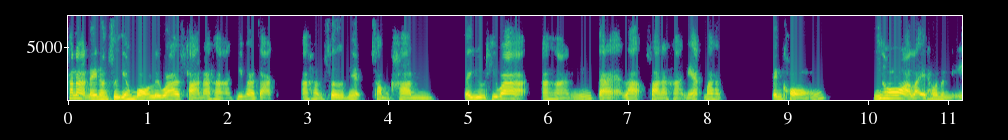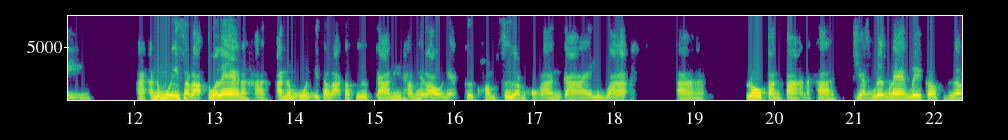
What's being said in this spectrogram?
ขนาดในหนังสือยังบอกเลยว่าสารอาหารที่มาจากอาหารเสริมเนี่ยสำคัญ แต่อยู่ที่ว่าอาหารแต่ละสารอาหารเนี้ยมาเป็นของยี่ห้ออะไรเท่านั้นเอง อนุมูลอิสระตัวแรกนะคะ อนุมูลอิสระก็คือการที่ทำให้เราเนี่ยเกิดความเสื่อมของร่างกายหรือว่าอ่าโรคต่างๆนะคะ อย่างเรื่องแรกเลยก็เรื่อง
